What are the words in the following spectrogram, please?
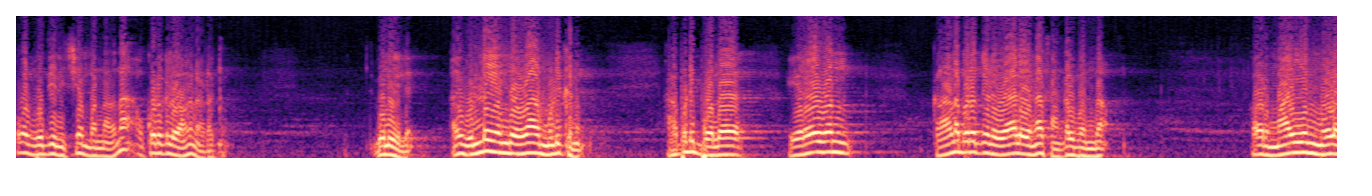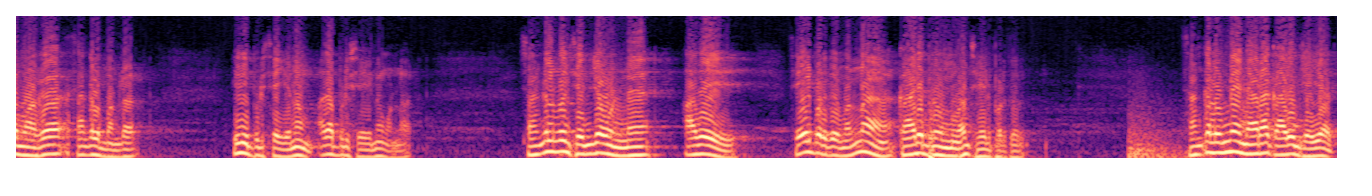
ஒரு புத்தி நிச்சயம் பண்ணாதுன்னா கொடுக்கல் வாங்க நடக்கும். வெளியில். அது உள்ளே இந்த விவகாரம் முடிக்கணும். அப்படி போல இறைவன் காலபுரத்தினுடைய வேலை என்ன சங்கல்பம் தான். அவர் மாயின் மூலமாக சங்கல்பம் பண்ணுறார் இது இப்படி செய்யணும் அதை அப்படி செய்யணும் பண்ணார் சங்கல்பம் செஞ்ச உடனே அதை செயல்படுத்தணும்னா காரியபிரமம் தான் செயல்படுத்துறது சங்கல்பமே நேராக காரியம் செய்யாது.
